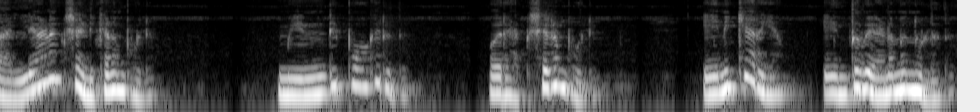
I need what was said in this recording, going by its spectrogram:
കല്യാണം ക്ഷണിക്കണം പോലും. മിണ്ടിപ്പോകരുത്. ഒരക്ഷരം പോലും. എനിക്കറിയാം എന്തു വേണമെന്നുള്ളത്.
